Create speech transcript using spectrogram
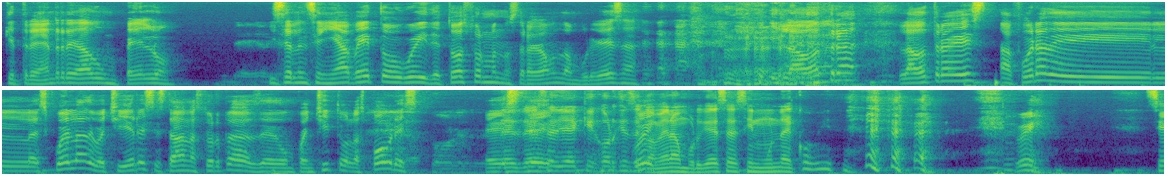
que traía enredado un pelo. Y se la enseñé a Beto, güey. De todas formas nos tragamos la hamburguesa. y la otra, la otra es, afuera de la escuela de bachilleres estaban las tortas de Don Panchito, las pobres. Desde Este, ese día que Jorge se comió la hamburguesa es inmune al COVID. Güey. sí,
